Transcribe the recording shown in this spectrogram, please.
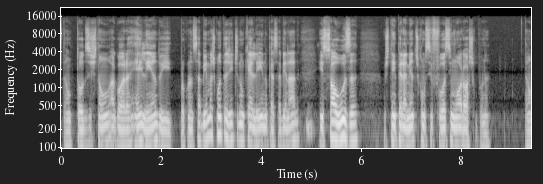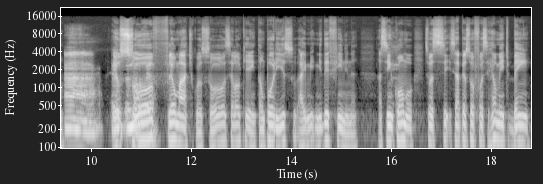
Então todos estão agora relendo e procurando saber, mas quanta gente não quer ler e não quer saber nada e só usa os temperamentos como se fosse um horóscopo, né? Então, ah, eu, eu, sou eu fleumático, eu sou sei lá o quê. Então, por isso, aí me, me define, né? Assim como se, você, se a pessoa fosse realmente bem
